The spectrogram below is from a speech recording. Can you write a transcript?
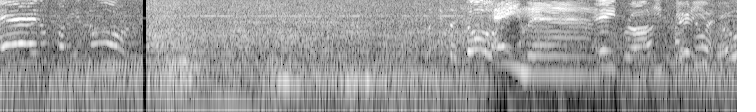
Hey, the fucking dog! Look at the dog! Hey, man! Hey, bro! He's scared of you, bro.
